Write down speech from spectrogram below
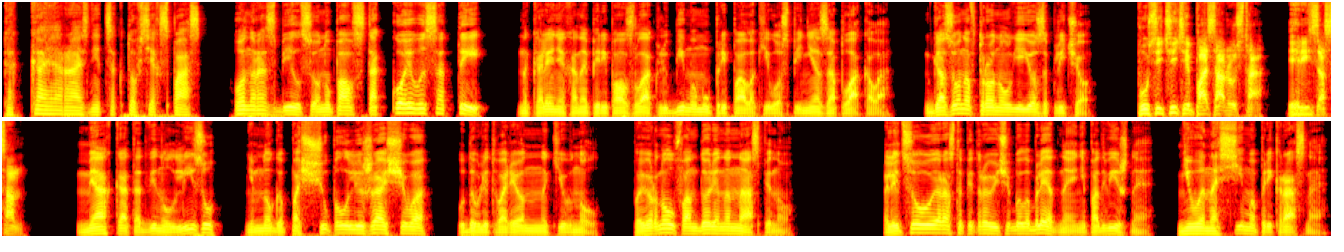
Какая разница, кто всех спас? Он разбился, он упал с такой высоты. На коленях она переползла к любимому, припала к его спине, заплакала. Газонов тронул ее за плечо. «Пустите, пожалуйста, Ириза-сан!» Мягко отодвинул Лизу, немного пощупал лежащего, удовлетворенно кивнул. Повернул Фандорина на спину. Лицо у Эраста Петровича было бледное, неподвижное, невыносимо прекрасное.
